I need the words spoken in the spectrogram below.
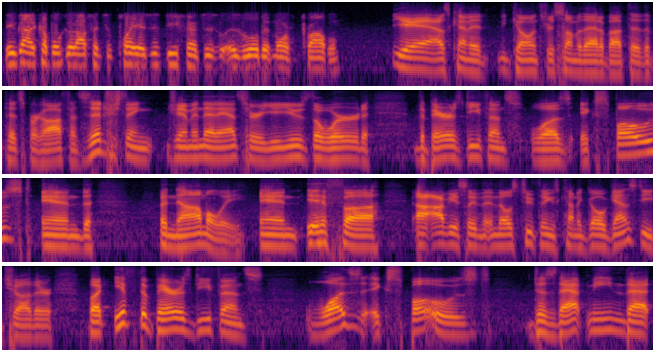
they've got a couple of good offensive players. This defense is, is a little bit more of a problem. Yeah, I was kind of going through some of that about the, the Pittsburgh offense. It's interesting, Jim, in that answer, you used the word the Bears defense was exposed and anomaly. And if, uh, Uh, obviously, then those two things kind of go against each other, but if the Bears defense was exposed, does that mean that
